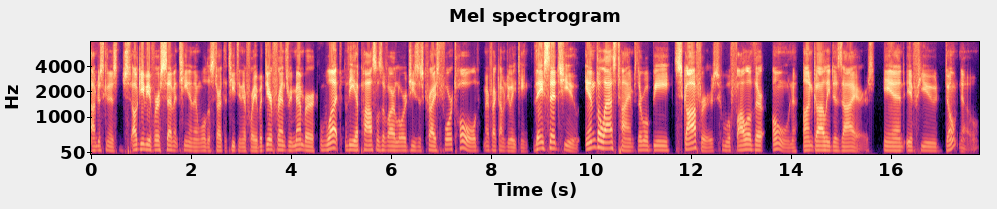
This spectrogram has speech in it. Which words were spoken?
I'm just going to, I'll give you verse 17 and then we'll just start the teaching there for you. But dear friends, remember what the apostles of our Lord Jesus Christ foretold. Matter of fact, I'm going to do 18. They said to you, in the last times, there will be scoffers who will follow their own ungodly desires. And if you don't know,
